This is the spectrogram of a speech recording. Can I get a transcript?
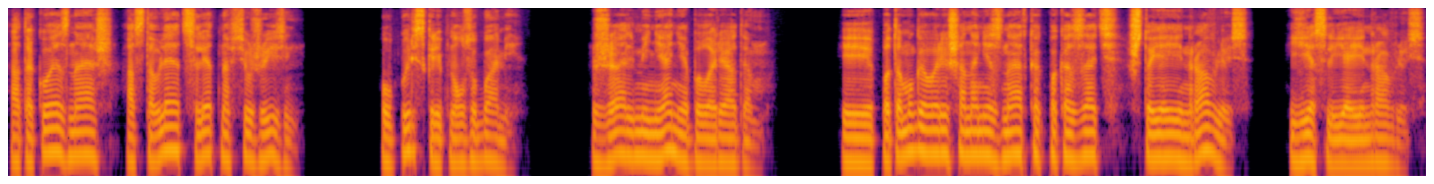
а такое, знаешь, оставляет след на всю жизнь. Упырь скрипнул зубами. Жаль, меня не было рядом. И потому, говоришь, она не знает, как показать, что я ей нравлюсь, если я ей нравлюсь.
